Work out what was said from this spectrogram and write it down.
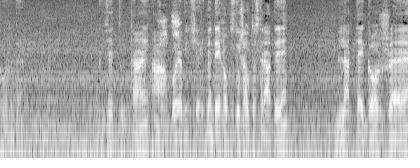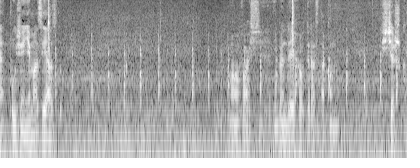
Kurde. Gdzie tutaj? A, bo ja widzicie, będę jechał wzdłuż autostrady, dlatego że później nie ma zjazdu. O właśnie, i będę jechał teraz taką ścieżką.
